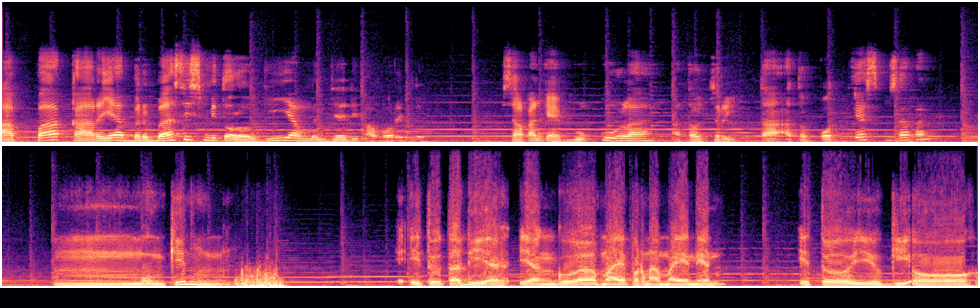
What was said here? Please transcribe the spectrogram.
Apa karya berbasis mitologi yang menjadi favorit lo? Misalkan kayak buku lah, atau cerita, atau podcast misalkan? Hmm, mungkin itu tadi ya yang gua mai pernah mainin itu Yu-Gi-Oh.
